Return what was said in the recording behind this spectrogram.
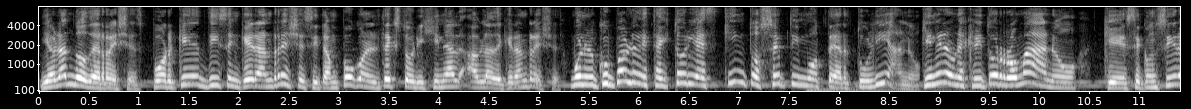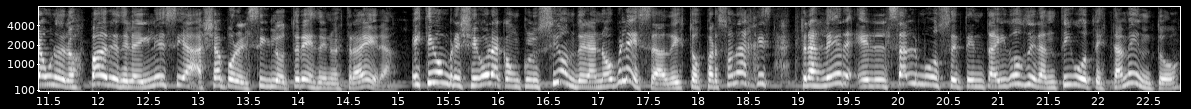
Y hablando de reyes, ¿por qué dicen que eran reyes si tampoco en el texto original habla de que eran reyes? Bueno, el culpable de esta historia es Quinto VII Tertuliano, quien era un escritor romano que se considera uno de los padres de la iglesia allá por el siglo III de nuestra era. Este hombre llegó a la conclusión de la nobleza de estos personajes tras leer el Salmo 72 del Antiguo Testamento.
